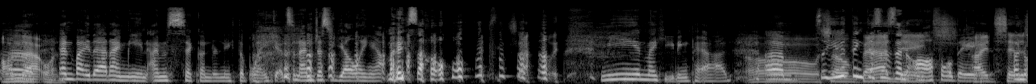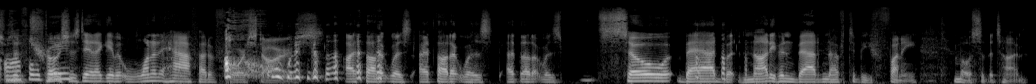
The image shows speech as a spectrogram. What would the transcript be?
On that one. And by that I mean I'm sick underneath the blankets and I'm just yelling at myself. exactly. Me and my heating pad. Oh, um, so, you think this is an awful date? I'd say an this was awful an atrocious date? date. I gave it one and a half out of four Oh stars. I thought it was. I thought it was. I thought it was so bad, but not even bad enough to be funny most of the time.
